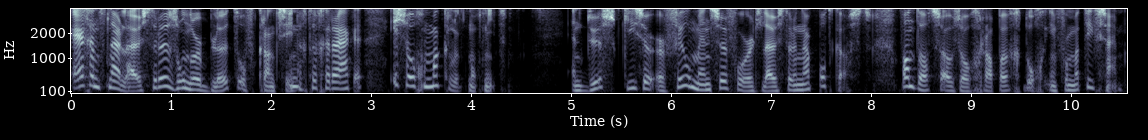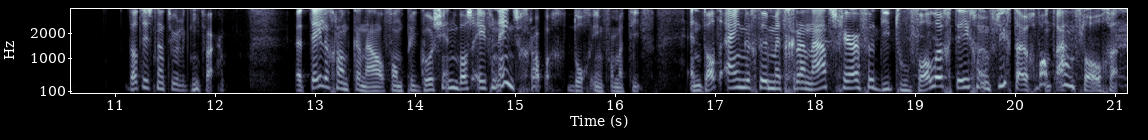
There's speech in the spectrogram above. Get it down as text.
Ergens naar luisteren zonder blut of krankzinnig te geraken is zo gemakkelijk nog niet. En dus kiezen er veel mensen voor het luisteren naar podcasts, want dat zou zo grappig, doch informatief zijn. Dat is natuurlijk niet waar. Het telegramkanaal van Prigozhin was eveneens grappig, doch informatief. En dat eindigde met granaatscherven die toevallig tegen een vliegtuigwand aanvlogen.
